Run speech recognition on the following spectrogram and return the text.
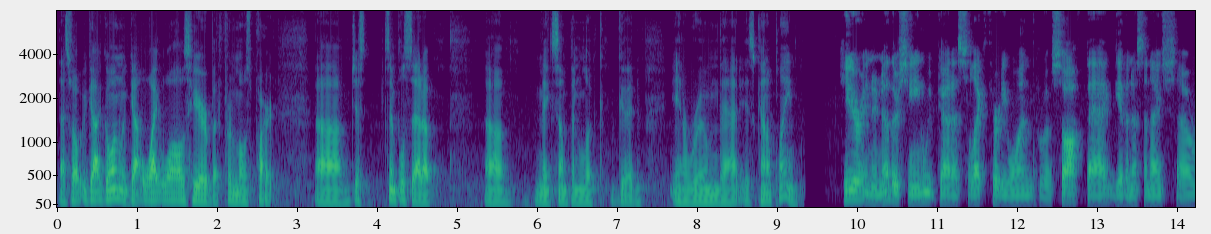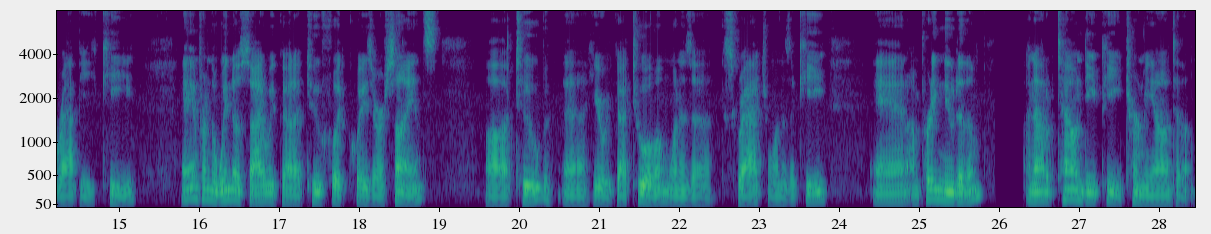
That's what we got going. We've got white walls here, but for the most part, uh, just simple setup. Uh, make something look good in a room that is kind of plain. Here in another scene, we've got a Select 31 through a soft bag, giving us a nice uh, wrappy key. And from the window side, we've got a two-foot Quazar Science uh, tube. Uh, here we've got two of them. One is a scratch, one is a key and I'm pretty new to them. An out-of-town DP turned me on to them.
